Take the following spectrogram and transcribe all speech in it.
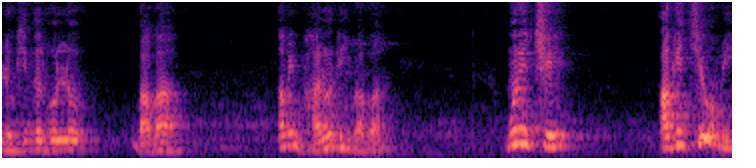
লক্ষিন্দর বলল, বাবা আমি ভালো নেই বাবা। মনে হচ্ছে আগের চেয়েও আমি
